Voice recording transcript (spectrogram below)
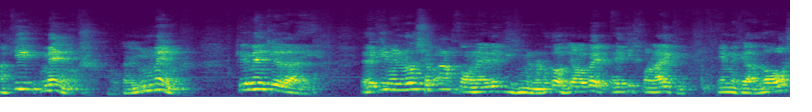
Aquí menos, porque hay un menos. ¿Qué me queda ahí? El x menos 2 se va con el x menos 2, ya lo ven, x con la x. ¿Qué me queda? 2,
